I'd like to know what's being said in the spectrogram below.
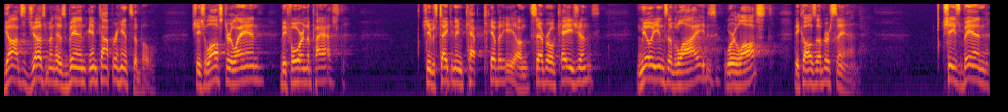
God's judgment has been incomprehensible. She's lost her land before in the past. She was taken in captivity on several occasions. Millions of lives were lost because of her sin. She's been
